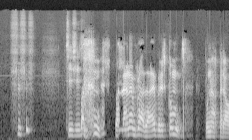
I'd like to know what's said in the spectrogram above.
sí, sí, sí. Parlant en plata, eh? Però és com... Una, però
